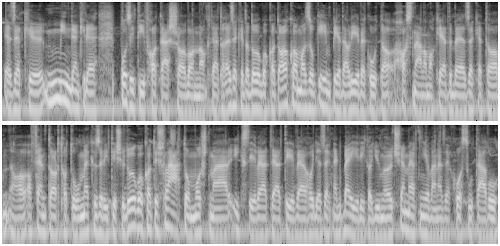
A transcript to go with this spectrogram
ezek mindenkire pozitív hatással vannak. Tehát ha ezeket a dolgokat alkalmazok, én például évek óta használom a kertbe ezeket a, a, a fenntartható megközelítésű dolgokat, és látom most már x év elteltével, hogy ezeknek beérik a gyümölcse, mert nyilván ezek hosszú távú,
